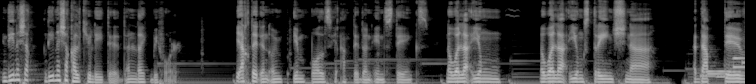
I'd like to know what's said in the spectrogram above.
hindi na siya hindi na siya calculated unlike before. He acted on im- impulse, he acted on instincts. Nawala yung nawala yung strange na adaptive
